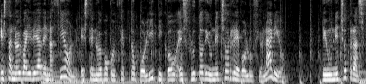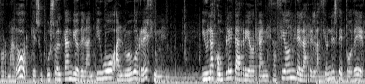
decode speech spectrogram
Esta nueva idea de nación, este nuevo concepto político, es fruto de un hecho revolucionario, de un hecho transformador que supuso el cambio del antiguo al nuevo régimen y una completa reorganización de las relaciones de poder.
